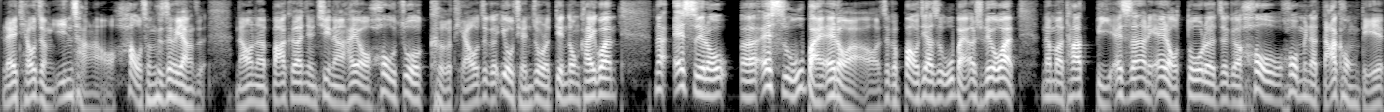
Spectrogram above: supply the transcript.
来调整音场啊，哦，号称是这个样子。然后呢，八颗安全气囊，还有后座可调这个右前座的电动开关。那 S L 呃 S 五百 L 啊，哦，这个报价是五百二十六万。那么它比 S 三二零 L 多了这个后后面的打孔碟。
